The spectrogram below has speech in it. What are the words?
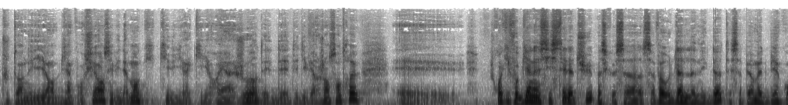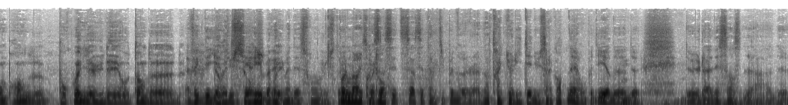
tout en ayant bien conscience, évidemment, qu'il y aurait un jour des, des divergences entre eux. Et je crois qu'il faut bien insister là-dessus parce que ça, ça va au-delà de l'anecdote et ça permet de bien comprendre pourquoi il y a eu des, autant de, Avec des hiatus terribles avec oui. France, justement. Ça, c'est un petit peu notre actualité du cinquantenaire, on peut dire, de, mm. de, de, la naissance de la, de,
